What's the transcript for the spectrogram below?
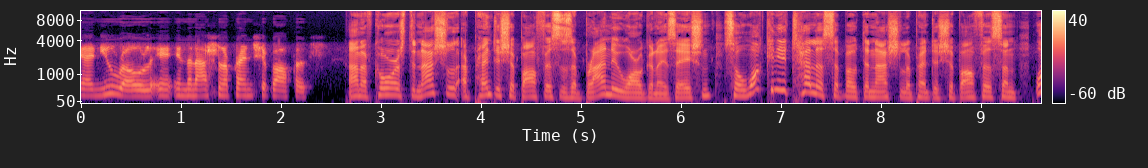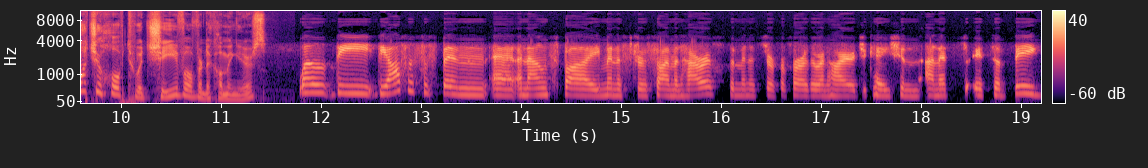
uh, new role in, in the National Apprenticeship Office. And of course, the National Apprenticeship Office is a brand new organisation. So, what can you tell us about the National Apprenticeship Office and what you hope to achieve over the coming years? Well, the, the office has been uh, announced by Minister Simon Harris, the Minister for Further and Higher Education, and it's it's a big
